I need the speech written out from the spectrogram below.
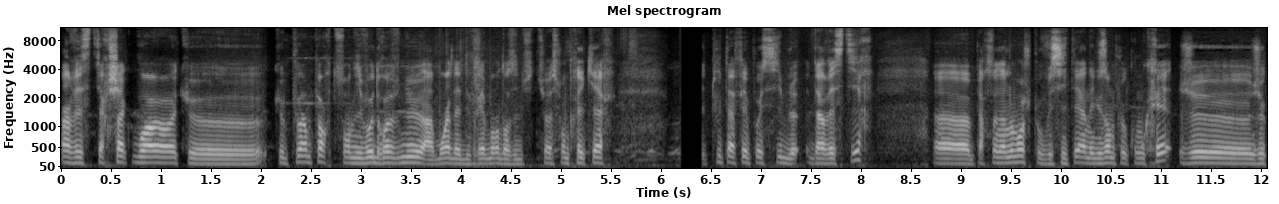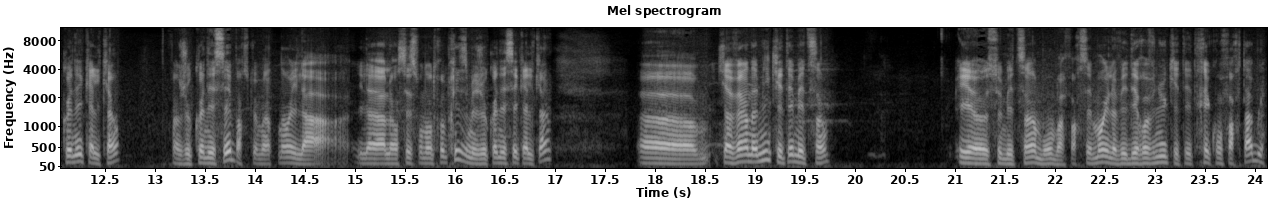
investir chaque mois, que, peu importe son niveau de revenu, à moins d'être vraiment dans une situation précaire, c'est tout à fait possible d'investir. personnellement, je peux vous citer un exemple concret. Je, connais quelqu'un enfin je connaissais parce que maintenant il a, il a lancé son entreprise, mais je connaissais quelqu'un euh, qui avait un ami qui était médecin. Et euh, ce médecin, bon, bah forcément, il avait des revenus qui étaient très confortables.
